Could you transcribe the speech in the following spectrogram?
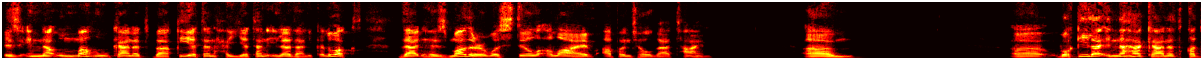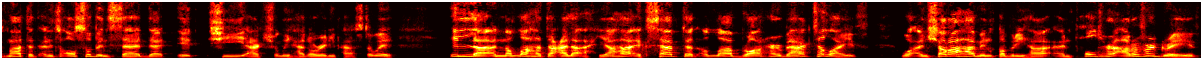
is إن أمه كانت باقية حية إلى ذلك الوقت that his mother was still alive up until that time. Um, uh, وقيل إنها كانت قد ماتت and it's also been said that it she actually had already passed away. إلا أن الله تعالى أحياها except that Allah brought her back to life وأنشرها من قبرها and pulled her out of her grave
